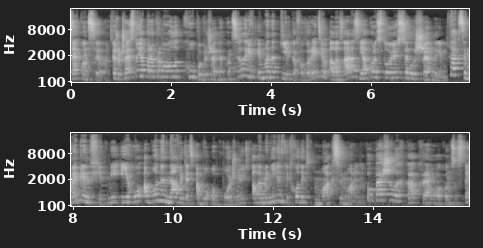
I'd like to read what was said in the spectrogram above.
це консилер. Скажу чесно, я перепробувала купу бюджетних консилерів, і в мене кілька фаворитів, але зараз я користуюся лише ним. Так, це Maybelline Fit Me, і його або ненавидять, або обожнюють, але мені він підходить максимально. По-перше, легка кремова консистенція,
